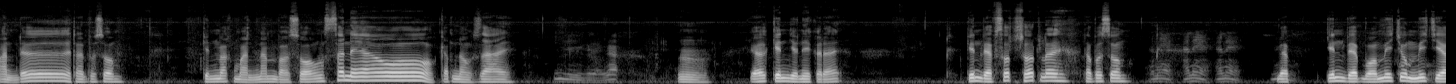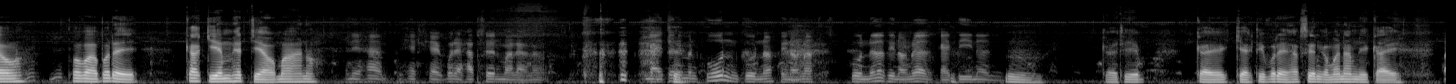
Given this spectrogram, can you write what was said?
มันเด้อท่านผู้ชมกินมักมันนำเบาสองสะแนวกับน้องทรายนี่เลยนะอืมเดี๋ยวกินอยู่นี่ก็ได้ กินแบบสดๆเลยท่านผู้ชมอันนี้อันนี้อันนี้แบบกินแบบบ่มีจุ่มมีเจียว เพราะว่าบ่ได้กล้าเกมเฮ็ดแจวมาเนาะอันนี้ห้ามแขกแขกบ่ได้ครับเชิญมาแล้วเนาะไก่ตัวนี้มันคุ้นคุ้นเนาะพี่น้องเนาะคุ้นเด้อพี่น้องเด้อไก่ตีเด้อนี่อืมไก่ที่ไก่แขกที่บ่ได้รับเชิญก็มานำนี่ไก่ ไป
